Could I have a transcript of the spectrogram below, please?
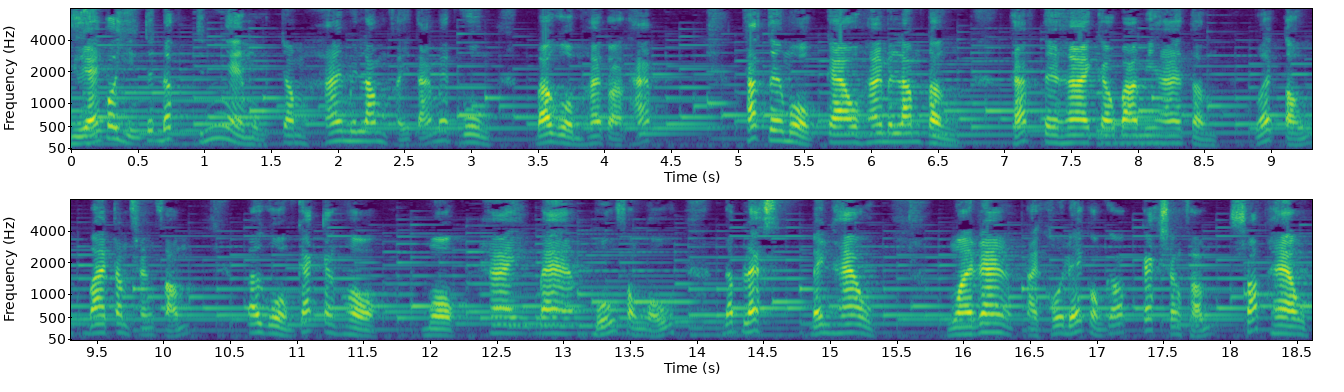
Dự án có diện tích đất 9.125,8 m2 bao gồm hai tòa tháp. Tháp T1 cao 25 tầng, tháp T2 cao 32 tầng với tổng 300 sản phẩm bao gồm các căn hộ 1, 2, 3, 4 phòng ngủ, duplex, penthouse. Ngoài ra, tại khối đế còn có các sản phẩm shop house,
